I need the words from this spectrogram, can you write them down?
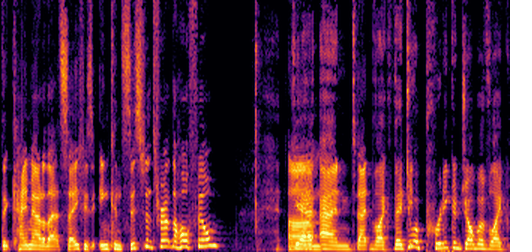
that came out of that safe is inconsistent throughout the whole film. yeah, Um, and that- like they do a pretty good job of like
